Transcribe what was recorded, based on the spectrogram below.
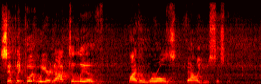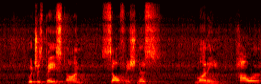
Simply put, we are not to live by the world's value system, which is based on selfishness, money, power,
